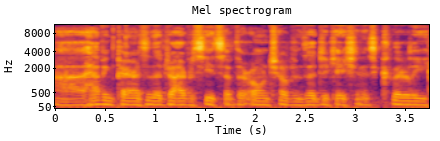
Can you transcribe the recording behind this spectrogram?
Uh, having parents in the driver's seats of their own children's education is clearly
